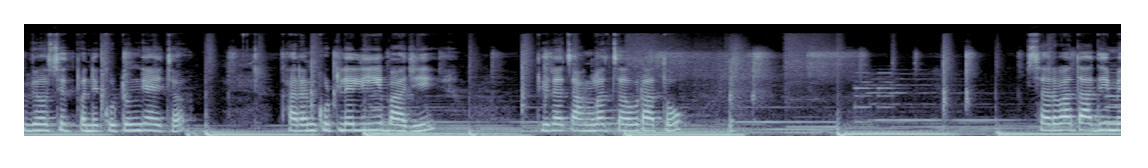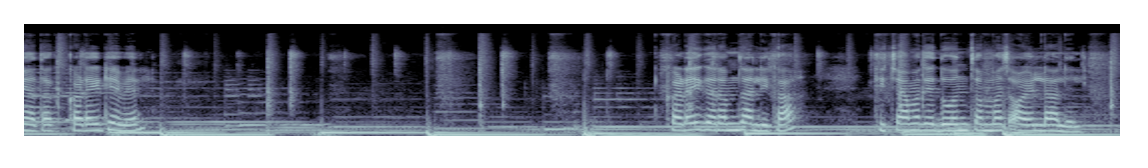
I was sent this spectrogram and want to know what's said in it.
व्यवस्थितपणे कुटून घ्यायचं. कारण कुटलेली ही भाजी तिला चांगला चव राहतो. सर्वात आधी मी आता कढई ठेवेल. कढई गरम झाली का तिच्यामध्ये दोन चम्मच ऑइल डालेल.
